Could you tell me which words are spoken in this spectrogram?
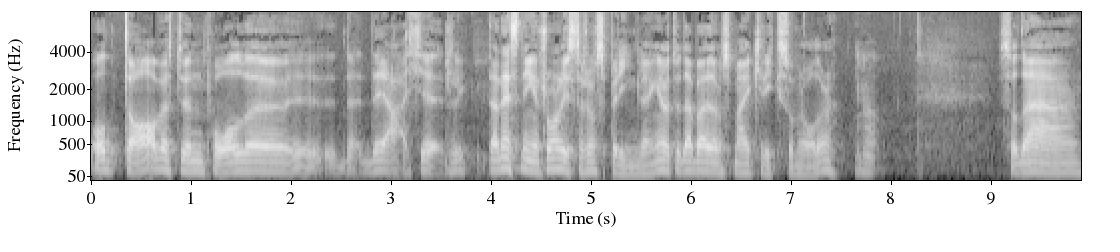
Og da, vet du, en Pål eh, det, det er ikke Det er nesten ingen journalister som springer lenger. vet du, Det er bare de som er i krigsområder. Ja. Så det er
